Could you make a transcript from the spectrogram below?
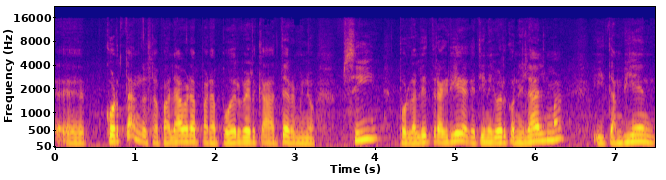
Eh, cortando esa palabra para poder ver cada término. Psi, por la letra griega que tiene que ver con el alma y también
